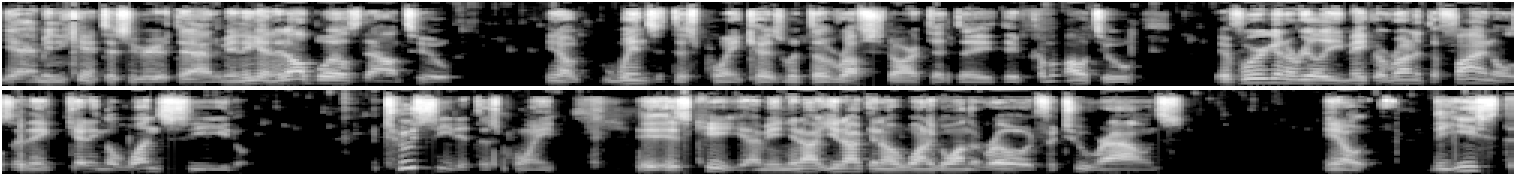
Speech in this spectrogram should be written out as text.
Yeah, I mean, you can't disagree with that. I mean, again, it all boils down to, you know, wins at this point because with the rough start that they, they've come out to, if we're going to really make a run at the finals, I think getting the one seed, two seed at this point is key. I mean, you're not you're not going to want to go on the road for two rounds. You know, the East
